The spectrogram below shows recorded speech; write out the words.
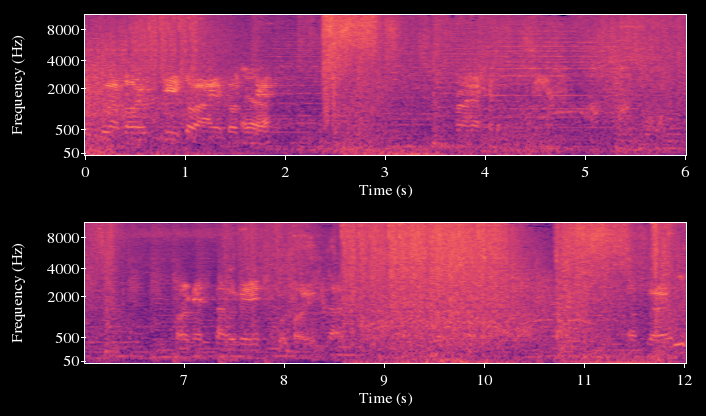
Nyt tulee toi iso äijä tossa. Joo. Mä ehkä Toi kestää hyvin isku toi yhtään. Jos löy.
